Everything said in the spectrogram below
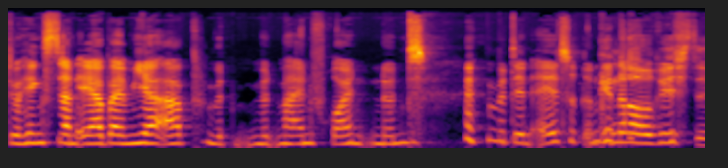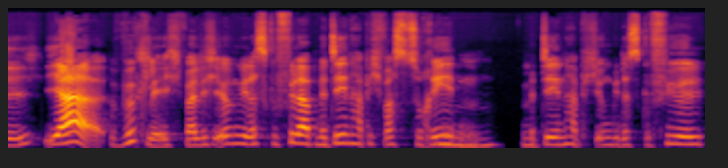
Du hingst dann eher bei mir ab mit, mit meinen Freunden und mit den Älteren. Genau, richtig. Ja, wirklich, weil ich irgendwie das Gefühl habe, mit denen habe ich was zu reden. Mhm. Mit denen habe ich irgendwie das Gefühl,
